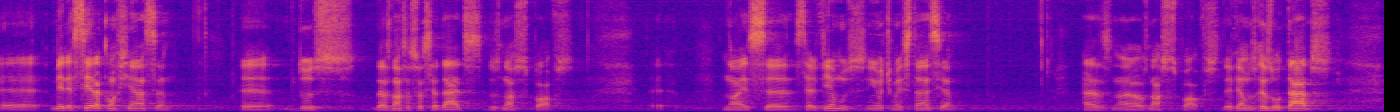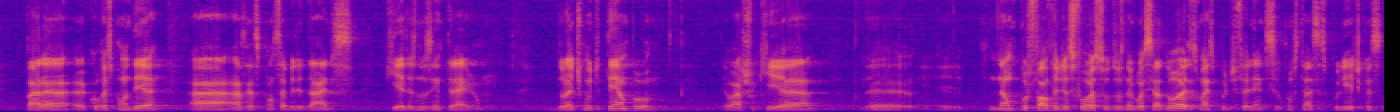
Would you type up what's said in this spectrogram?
é, merecer a confiança é, dos, das nossas sociedades, dos nossos povos. Nós servimos, em última instância, aos nossos povos. Devemos resultados para é, corresponder às responsabilidades que eles nos entregam. Durante muito tempo, eu acho que é, não por falta de esforço dos negociadores, mas por diferentes circunstâncias políticas,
